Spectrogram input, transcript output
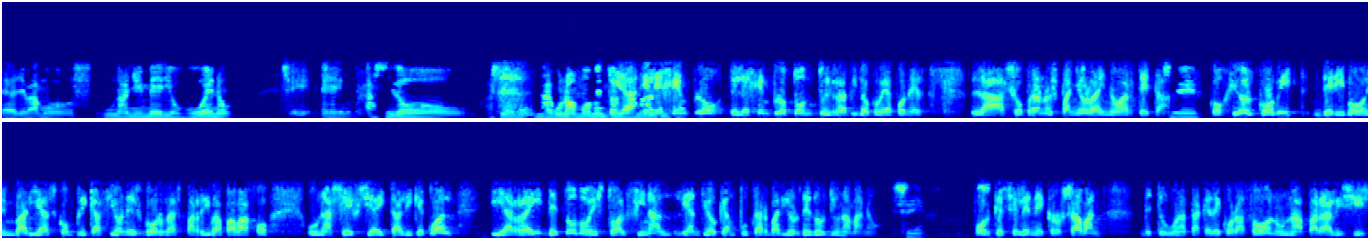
ya llevamos un año y medio bueno, Sí. Eh, ha sido en algunos momentos Mira el ejemplo el ejemplo tonto y rápido que voy a poner. La soprano española Ainhoa Arteta. Cogió el covid derivó en varias complicaciones gordas para arriba para abajo una asepsia y tal y que cual y a raíz de todo esto al final le han tenido que amputar varios dedos de una mano. Sí. Porque se le necrosaban, tuvo un ataque de corazón, una parálisis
